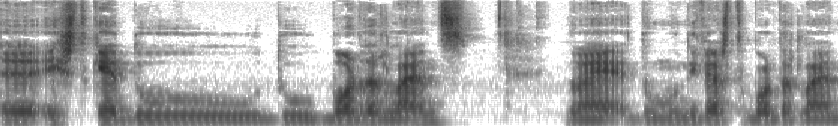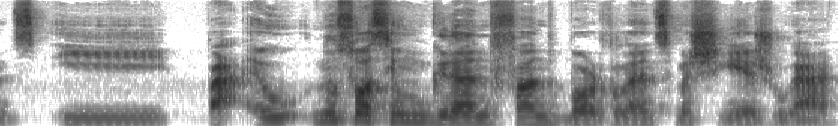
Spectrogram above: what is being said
Uh, este que é do, do Borderlands não é? Do universo de Borderlands. E pá, eu não sou assim um grande fã de Borderlands, mas cheguei a jogar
